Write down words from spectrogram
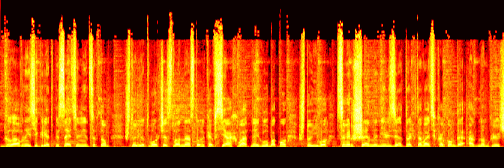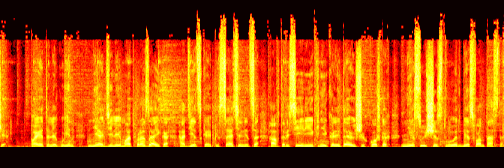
Главный секрет писательницы в том, что ее творчество настолько всеохватно и глубоко, что его совершенно нельзя трактовать в каком-то одном ключе. Поэт Легуин неотделима от прозаика, а детская писательница, автор серии книг о летающих кошках, не существует без фантаста.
